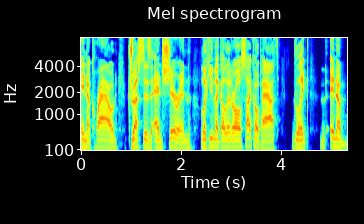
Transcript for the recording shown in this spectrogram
in a crowd dressed as Ed Sheeran, looking like a literal psychopath, like in a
